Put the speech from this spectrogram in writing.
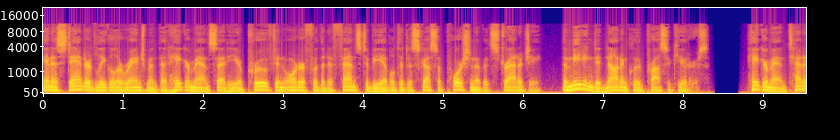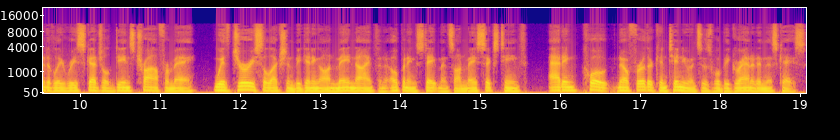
In a standard legal arrangement that Hagerman said he approved in order for the defense to be able to discuss a portion of its strategy, the meeting did not include prosecutors. Hagerman tentatively rescheduled Dean's trial for May, with jury selection beginning on May 9 and opening statements on May 16, adding, quote, no further continuances will be granted in this case.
